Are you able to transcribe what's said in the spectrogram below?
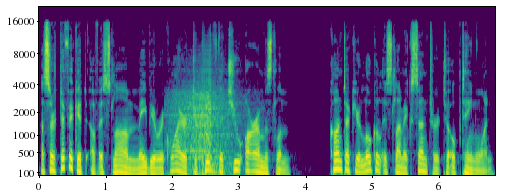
A certificate of Islam may be required to prove that you are a Muslim. Contact your local Islamic center to obtain one.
